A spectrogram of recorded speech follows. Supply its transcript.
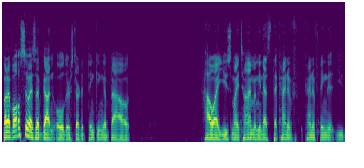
But I've also, as I've gotten older, started thinking about how I use my time. I mean, that's the kind of kind of thing that you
